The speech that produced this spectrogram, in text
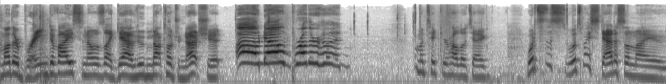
mother brain device, and I was like, yeah, dude, not touching that shit. Oh no, Brotherhood! I'm gonna take your holotag. What's this? What's my status on my?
